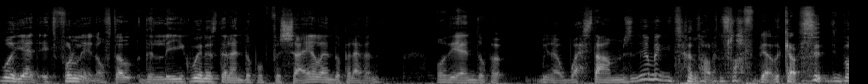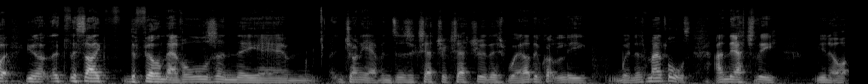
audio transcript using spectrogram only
Well, yeah, it's funnily enough, the, the league winners that end up up for sale end up at Everton, or they end up at you know West Ham's. You know, I mean, Lawrence laughing at the camera, but you know, it's, it's like the Phil Nevilles and the um, Jonny Evanses, etc., etc. This world, they've got league winners medals, and they actually you know,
